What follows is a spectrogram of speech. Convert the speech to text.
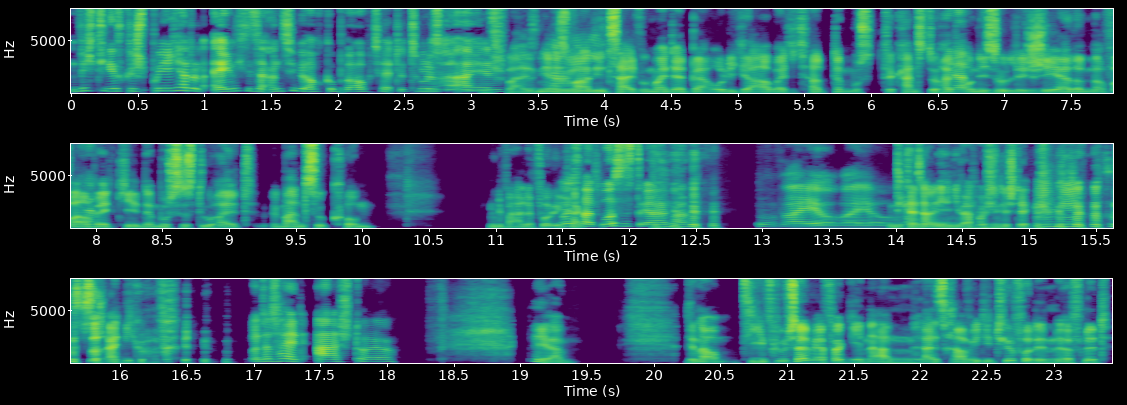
wichtiges Gespräch hat und eigentlich diese Anzüge auch gebraucht hätte. Zumindest einen. Ich weiß nicht. Also war die Zeit, wo mein Dad bei Audi gearbeitet hat, da, musst, da kannst du halt Ja. auch nicht so leger dann auf Ja. Arbeit gehen, da musstest du halt im Anzug kommen. Und die waren alle voll Und es war gekackt. großes Drama. Oh wei, oh wei, oh Und die kannst du auch nicht in die Waschmaschine stecken. Mhm. das ist doch Reinigung bringen. Und das halt arschteuer. Ja. Genau. Die Flutscheinwerfer gehen an, als Ravi die Tür von innen öffnet.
